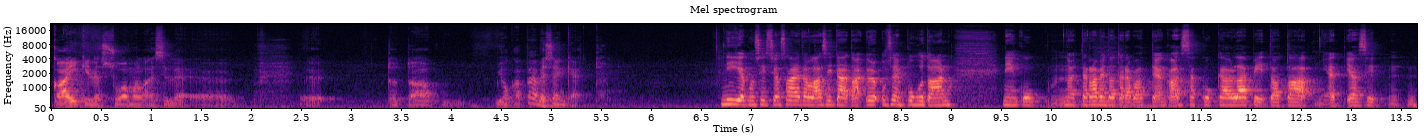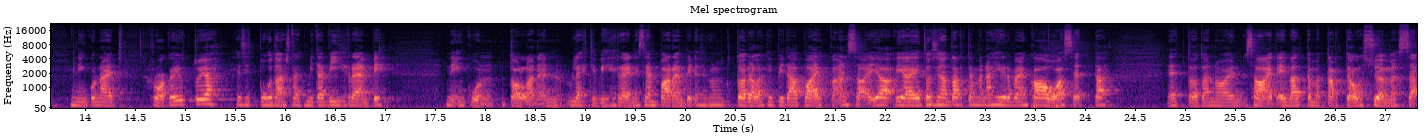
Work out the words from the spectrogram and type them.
kaikille suomalaisille ö, ö, tota, jokapäiväisen käyttöön. Niin, ja kun siis jos ajatellaan sitä, että usein puhutaan niin kuin noiden ravintoterapeuttien kanssa, kun käy läpi tota, ja, ja sit, niin kuin näitä ruokajuttuja, ja sitten puhutaan sitä, että mitä vihreämpi niin kuin tollainen lehtivihreä, niin sen parempi, niin se todellakin pitää paikkansa. Ja, ja ei tosiaan tarvitse mennä hirveän kauas, että et tota noin, saa, et ei välttämättä tarvitse olla syömässä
